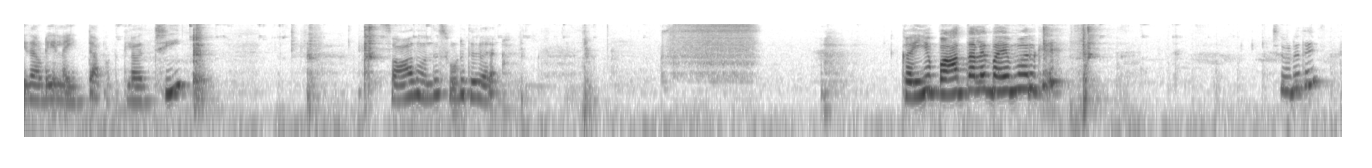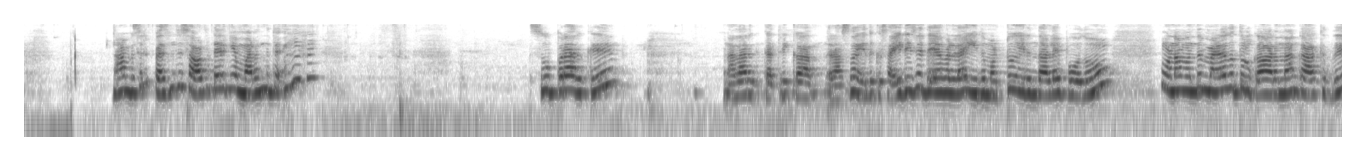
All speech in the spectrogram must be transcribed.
இதை அப்படியே லைட்டாக பக்கத்தில் வச்சு சாதம் வந்து சுடுது வேற. கையை பார்த்தாலே பயமாக இருக்கு. சுடுது. நான் பேசுகிற பிசைஞ்சு சாப்பிட்டே இருக்கேன் மறந்துட்டேன். சூப்பராக இருக்குது நல்லா இருக்குது கத்திரிக்காய் ரசம். இதுக்கு சைடிஷே தேவையில்லை. இது மட்டும் இருந்தாலே போதும். ஆனால் வந்து மிளகுத்தூள் காரம் தான் காக்குது.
